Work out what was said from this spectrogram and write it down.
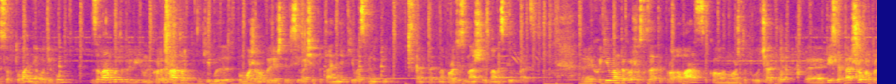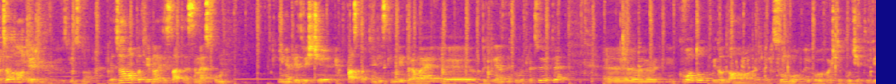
сортування одягу, за вами буде прикріплений координатор, який буде поможе вам вирішити всі ваші питання, які у вас виникнуть так, на протязі нашої з вами співпраці. Е, Хотів вам також розказати про аванс, якого ви можете отримати після першого пропрацьованого тижня, звісно. Для цього вам потрібно надіслати смс-ку ім'я, прізвище паспорті англійськими літерами, е, підприємство, на якому ви працюєте, е, квоту від одного суму, яку ви хочете отримати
